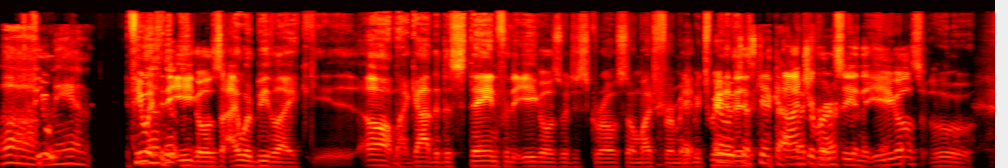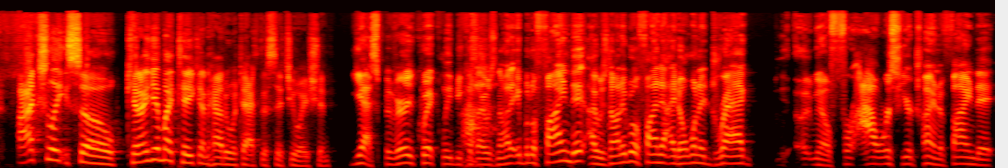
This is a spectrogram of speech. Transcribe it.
Oh man. If he went to the Eagles, I would be like, oh my god, the disdain for the Eagles would just grow so much for me. Between the, the controversy and the Eagles, ooh. Actually, so can I get my take on how to attack the situation? Yes, but very quickly because I was not able to find it. I was not able to find it. I don't want to drag, uh, you know, for hours here trying to find it.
